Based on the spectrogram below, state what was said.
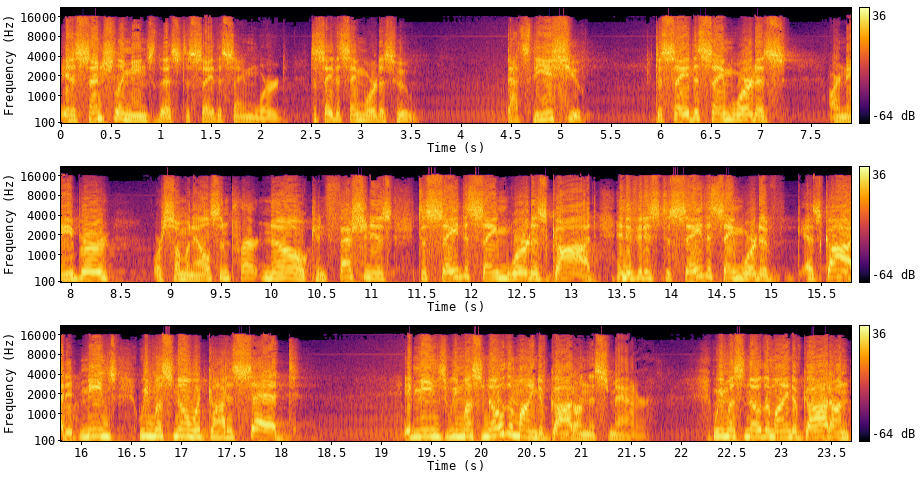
it essentially means this to say the same word. To say the same word as who? That's the issue. To say the same word as our neighbor or someone else in prayer? No. Confession is to say the same word as God. And if it is to say the same word of, as God, it means we must know what God has said. It means we must know the mind of God on this matter. We must know the mind of God on,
